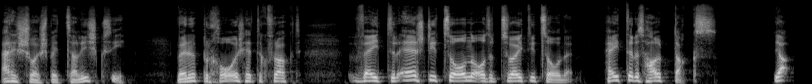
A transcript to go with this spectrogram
Er war schon ein Spezialist. Wenn jemand kam, ist, hat er gefragt, wollt ihr erste Zone oder zweite Zone? Habt ihr ein Halbtags? Ja,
